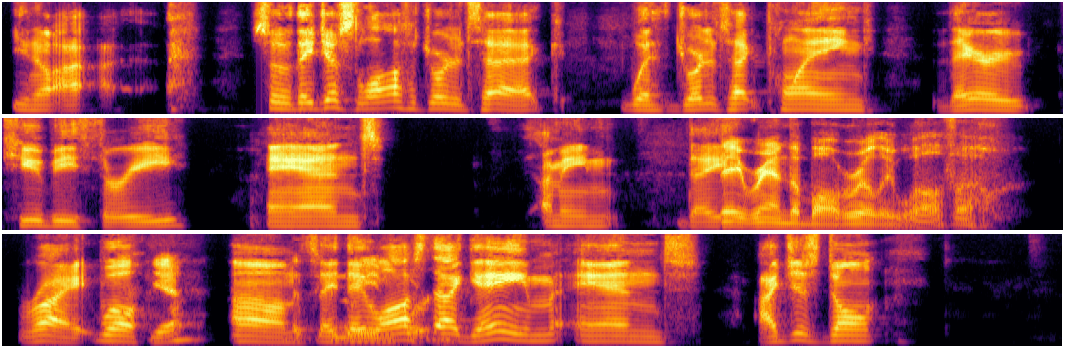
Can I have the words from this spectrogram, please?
you know, I, I so they just lost to Georgia Tech with Georgia Tech playing their QB three, and I mean they, they ran the ball really well, though. right. Well, Yeah. um, That's they they really lost important. that game, and I just don't.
